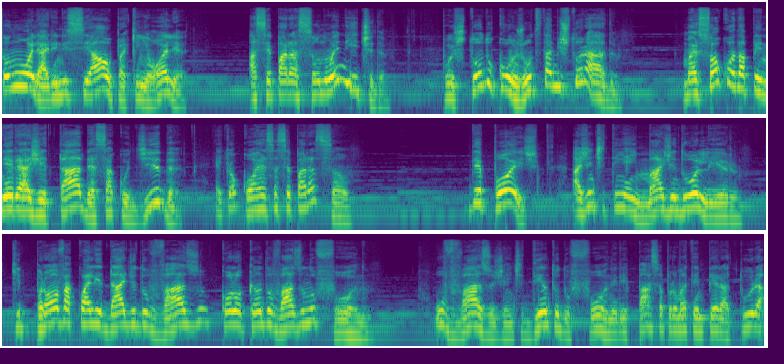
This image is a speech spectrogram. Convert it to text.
Então, no olhar inicial, para quem olha, a separação não é nítida, pois todo o conjunto está misturado. Mas só quando a peneira é agitada, é sacudida, é que ocorre essa separação. Depois, a gente tem a imagem do oleiro, que prova a qualidade do vaso colocando o vaso no forno. O vaso, gente, dentro do forno, ele passa por uma temperatura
